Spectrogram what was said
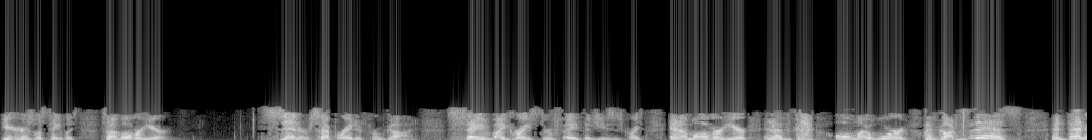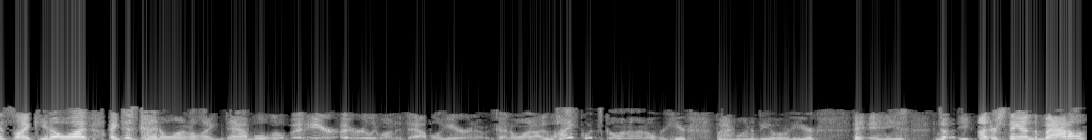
Here, here's what's taking place. So I'm over here, sinner separated from God, saved by grace through faith in Jesus Christ. And I'm over here, and I've got, oh my word, I've got this. And then it's like, you know what? I just kind of want to like dabble a little bit here. I really want to dabble here, and I kind of want. I like what's going on over here, but I want to be over here. It, it, understand the battle?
